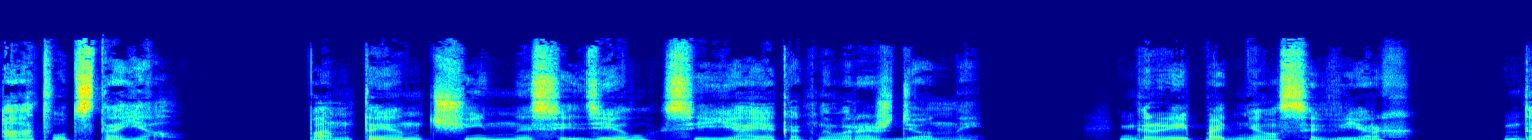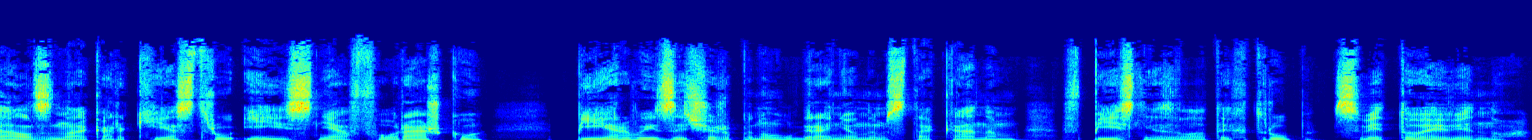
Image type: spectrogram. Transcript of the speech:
Атвуд стоял. Пантен чинно сидел, сияя как новорожденный. Грей поднялся вверх, дал знак оркестру и, сняв фуражку, первый зачерпнул граненым стаканом в песне золотых труб святое вино.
